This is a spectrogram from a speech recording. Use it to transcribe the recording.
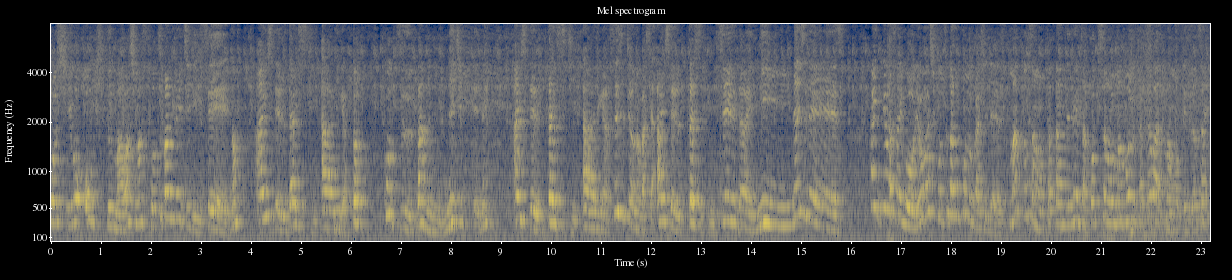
腰を大きく回します。骨盤ねじりせーの。愛してる大好き。ありがとう。骨盤ねじってね愛してる大好きありが背筋を伸ばして愛してる大好き盛大にナイスです。はいでは最後両足骨盤転がしです。マットさんを畳んでね座骨さんを守る方は守ってください。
